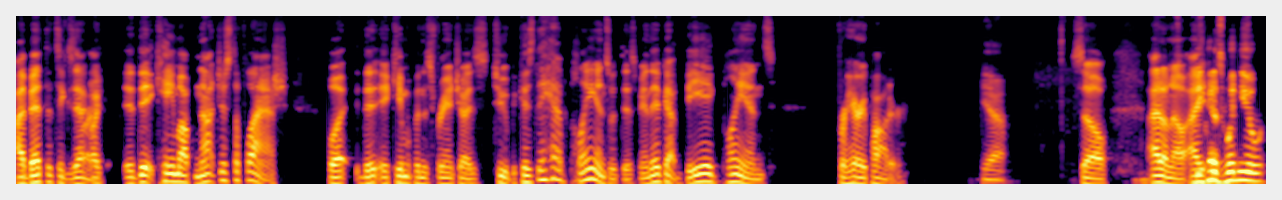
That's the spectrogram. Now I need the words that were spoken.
I bet that's exactly Right. like it, it came up not just the Flash, but th- it came up in this franchise too because they have plans with this man. They've got big plans for Harry Potter. Yeah. So I don't know. I because when you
